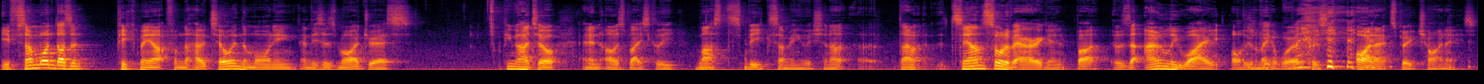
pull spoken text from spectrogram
if someone doesn't pick me up from the hotel in the morning, and this is my address, me hotel, and I was basically must speak some English, and I, uh, don't, it sounds sort of arrogant, but it was the only way I was going to make it work because I don't speak Chinese.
